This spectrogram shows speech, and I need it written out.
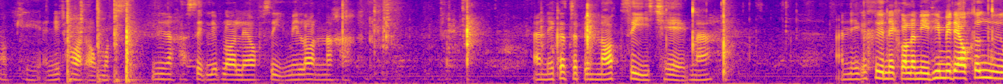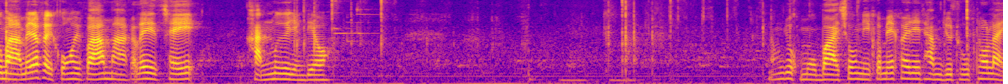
โอเค อันนี้ถอดออกหมดนี่นะคะ เสร็จเรียบร้อยแล้วสีไม่ร่อนนะคะ อันนี้ก็จะเป็นน็อตสี่แฉกนะ อันนี้ก็คือในกรณีที่ไม่ได้เอาเครื่องมือมา ไม่ได้ไฟโครงไฟฟ้ามาก็เลยใช้ขันมืออย่างเดียว น้องหยกโมบายช่วงนี้ก็ไม่ค่อยได้ทำ YouTube เท่าไหร่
